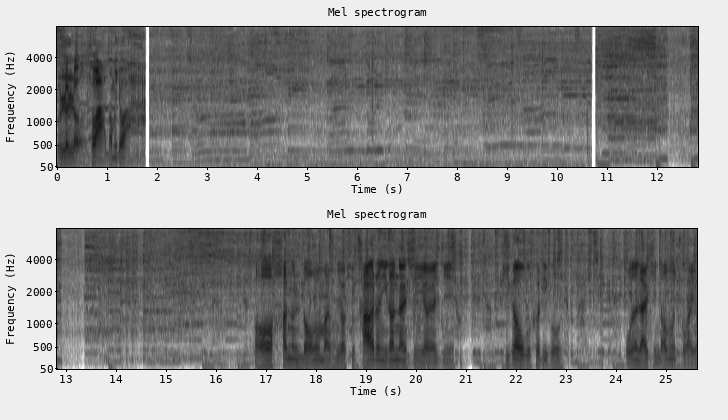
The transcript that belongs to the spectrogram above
울룰루 좋아 너무 좋아. 어 하늘 너무 맑아. 역시 가을은 이런 날씨여야지. 비가 오고 흐리고 오늘 날씨 너무 좋아요.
